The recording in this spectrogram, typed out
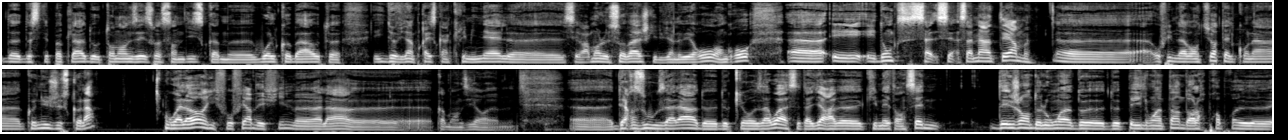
de, de cette époque-là, de tournant des années 70 comme Walkabout, il devient presque un criminel. euh, c'est vraiment le sauvage qui devient le héros, en gros. Euh, et, et donc ça, met un terme euh, au film d'aventure tel qu'on l'a connu jusque-là. Ou alors il faut faire des films à la euh, comment dire euh, euh, d'Erzu Uzala de, de Kurosawa, c'est-à-dire euh, qui mettent en scène des gens de loin de, de pays lointains dans leurs propres euh.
